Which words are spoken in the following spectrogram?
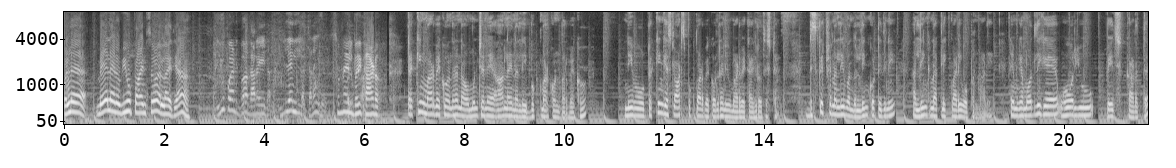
ಒಳ್ಳೆ ಮೇಲೆ ವ್ಯೂ ಪಾಯಿಂಟ್ಸು ಎಲ್ಲ ಇದೆಯಾ? ವ್ಯೂ ಪಾಯಿಂಟ್ ಬರೋ ದಾರ ಇದಲ್ಲ ಇಲ್ಲೇನಿಲ್ಲ ಚೆನ್ನಾಗಿದೆ. ಸುಮ್ಮನೆ ಇಲ್ಲಿ ಬರೀ ಕಾಡು. ಟ್ರೆಕ್ಕಿಂಗ್ ಮಾಡಬೇಕು ಅಂದರೆ ನಾವು ಮುಂಚೆನೇ ಆನ್ಲೈನಲ್ಲಿ ಬುಕ್ ಮಾಡ್ಕೊಂಡು ಬರಬೇಕು. ನೀವು ಟ್ರೆಕ್ಕಿಂಗ್ಗೆ ಸ್ಲಾಟ್ಸ್ ಬುಕ್ ಮಾಡಬೇಕು ಅಂದರೆ ನೀವು ಮಾಡಬೇಕಾಗಿರೋದಿಷ್ಟೇ. ಡಿಸ್ಕ್ರಿಪ್ಷನಲ್ಲಿ ಒಂದು ಲಿಂಕ್ ಕೊಟ್ಟಿದ್ದೀನಿ. ಆ ಲಿಂಕ್ನ ಕ್ಲಿಕ್ ಮಾಡಿ ಓಪನ್ ಮಾಡಿ. ನಿಮಗೆ ಮೊದಲಿಗೆ ಓವರ್ ಯು ಪೇಜ್ ಕಾಣುತ್ತೆ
